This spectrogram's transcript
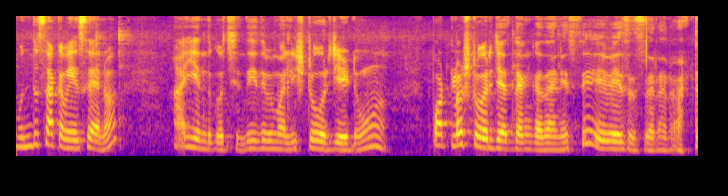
ముందు సగం వేసాను. ఎందుకు వచ్చింది? ఇది మళ్ళీ స్టోర్ చేయడం పొట్టలో స్టోర్ చేద్దాం కదా అనేసి వేసేసాను అనమాట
